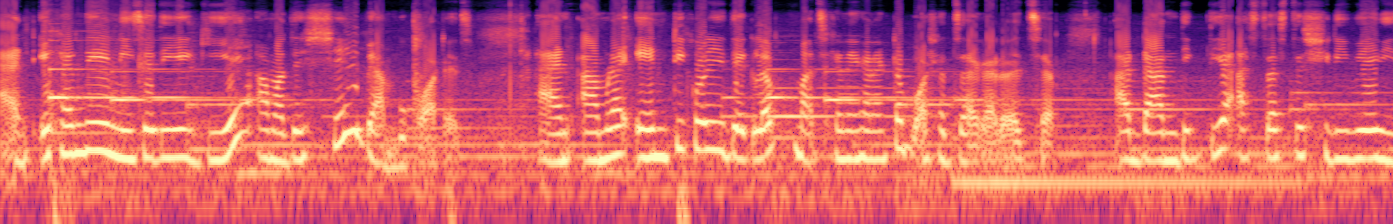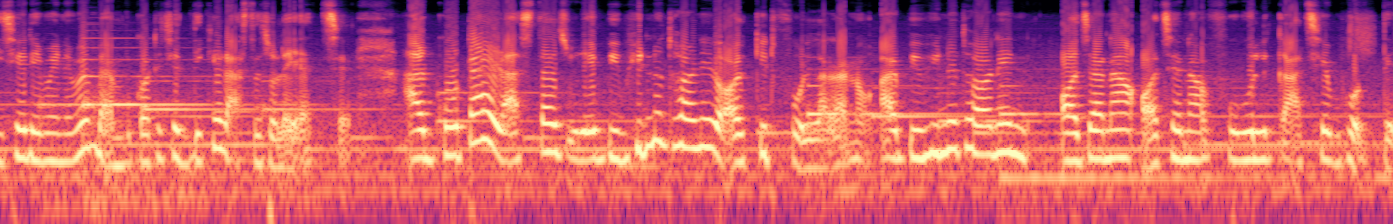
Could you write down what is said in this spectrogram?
অ্যান্ড এখান দিয়ে নিচে দিয়ে গিয়ে আমাদের সেই ব্যাম্বু কটেজ অ্যান্ড আমরা এন্ট্রি করেই দেখলাম মাঝখানে এখানে একটা বসার জায়গা রয়েছে। আর ডান দিক দিয়ে আস্তে আস্তে সিঁড়ি বেয়ে নিচে নেমে নেমে ব্যাম্বু কটেজের দিকে রাস্তা চলে যাচ্ছে। আর গোটা রাস্তা জুড়ে বিভিন্ন ধরনের অর্কিড ফুল লাগানো। আর বিভিন্ন ধরনের অজানা অচেনা ফুল গাছে ভর্তি।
